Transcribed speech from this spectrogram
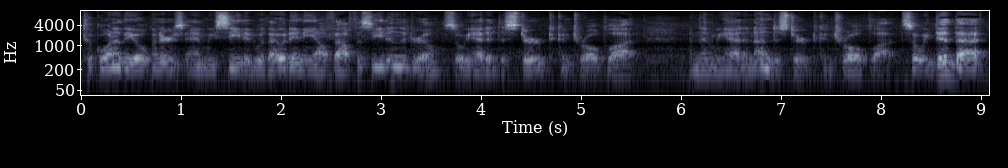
took one of the openers and we seeded without any alfalfa seed in the drill. So we had a disturbed control plot and then we had an undisturbed control plot. So we did that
